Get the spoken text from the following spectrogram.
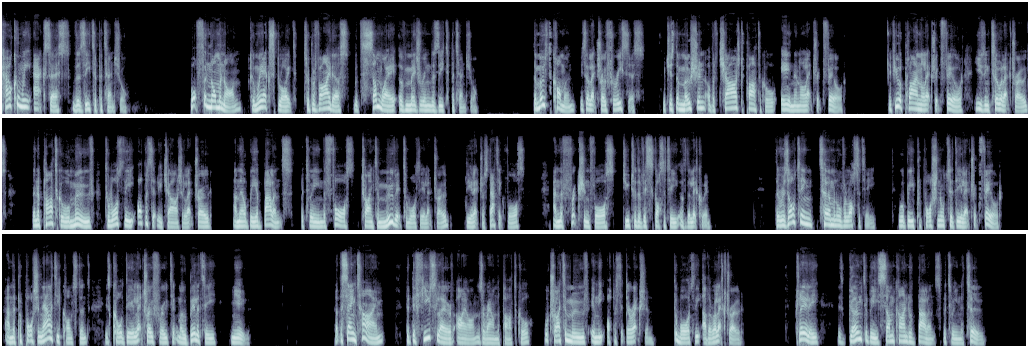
how can we access the zeta potential? What phenomenon can we exploit to provide us with some way of measuring the zeta potential? The most common is electrophoresis, which is the motion of a charged particle in an electric field. If you apply an electric field using two electrodes, then a particle will move towards the oppositely charged electrode, and there'll be a balance between the force trying to move it towards the electrode, the electrostatic force, and the friction force due to the viscosity of the liquid. The resulting terminal velocity will be proportional to the electric field, and the proportionality constant is called the electrophoretic mobility, mu. At the same time, the diffuse layer of ions around the particle will try to move in the opposite direction, towards the other electrode. Clearly, there's going to be some kind of balance between the two.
